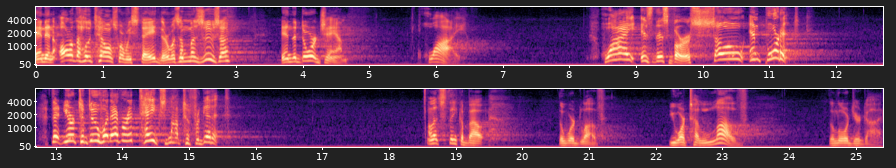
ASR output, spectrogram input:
and in all of the hotels where we stayed, there was a mezuzah in the door jamb. Why? Why is this verse so important? That you're to do whatever it takes not to forget it. Now let's think about the word love. You are to love the Lord your God.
